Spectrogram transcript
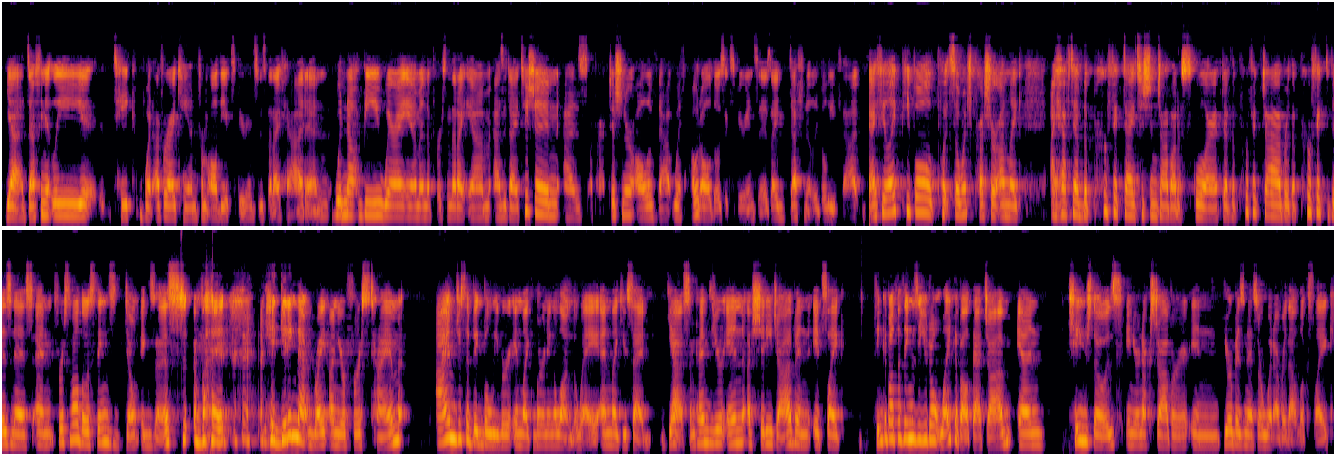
yeah, definitely take whatever I can from all the experiences that I've had and would not be where I am and the person that I am as a dietitian, as a practitioner, all of that without all those experiences. I definitely believe that. I feel like people put so much pressure on like I have to have the perfect dietitian job out of school, or I have to have the perfect job or the perfect business. And first of all, those things don't exist. But getting that right on your first time, I'm just a big believer in like learning along the way. And like you said, yeah, sometimes you're in a shitty job and it's like, think about the things that you don't like about that job and change those in your next job or in your business or whatever that looks like.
